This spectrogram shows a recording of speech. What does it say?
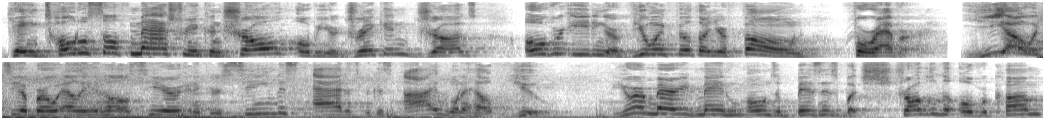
Gain total self-mastery and control over your drinking, drugs, overeating, or viewing filth on your phone forever. Yo, it's your bro Elliot Hulse here, and if you're seeing this ad, it's because I want to help you. You're a married man who owns a business but struggle to overcome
